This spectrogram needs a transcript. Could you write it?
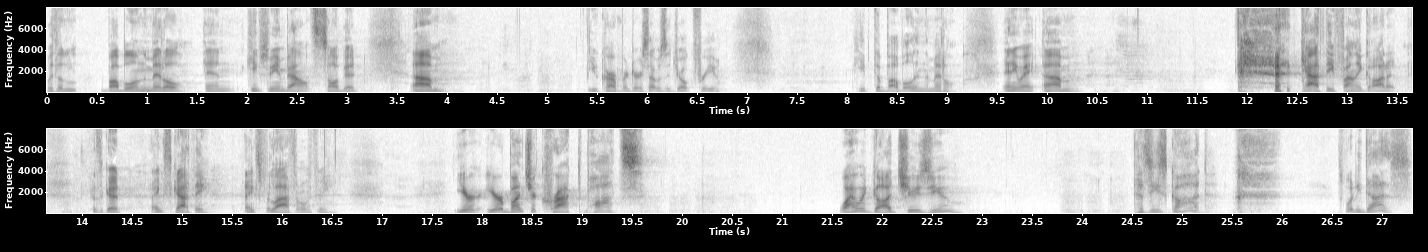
with a bubble in the middle and keeps me in balance. It's all good. Um, you carpenters, that was a joke for you. Keep the bubble in the middle. Anyway, um, Kathy finally got it. It was good. Thanks, Kathy. Thanks for laughing with me. You're, you're a bunch of cracked pots. Why would God choose you? Because He's God. That's what He does.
